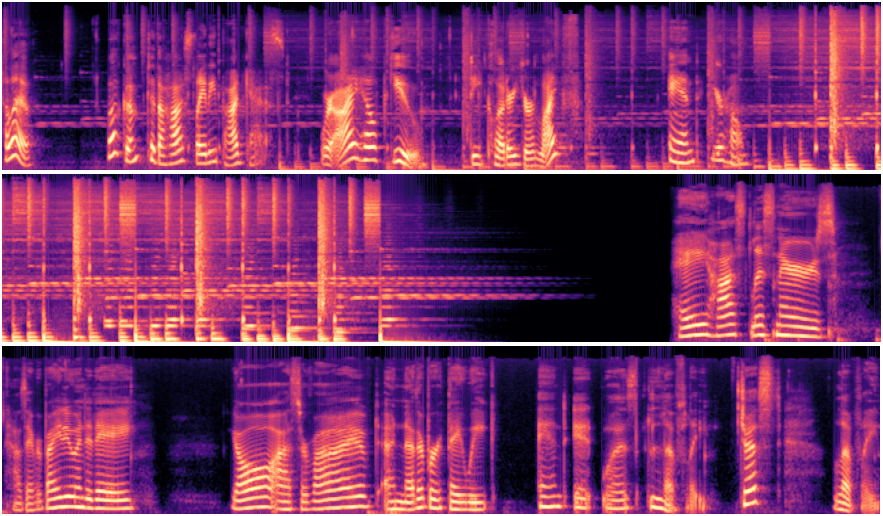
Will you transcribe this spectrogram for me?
Hello. Welcome to the Hoss Lady Podcast, where I help you declutter your life and your home. Hey, Hoss listeners. How's everybody doing today? Y'all, I survived another birthday week and it was lovely. Just lovely.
